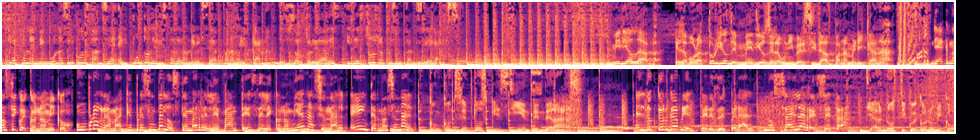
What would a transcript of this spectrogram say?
No reflejan en ninguna circunstancia el punto de vista de la Universidad Panamericana, de sus autoridades y de sus representantes legales. Media Lab, el laboratorio de medios de la Universidad Panamericana. Diagnóstico Económico, un programa que presenta los temas relevantes de la economía nacional e internacional. Con conceptos que sí entenderás. El doctor Gabriel Pérez del Peral nos trae la receta. Diagnóstico Económico.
